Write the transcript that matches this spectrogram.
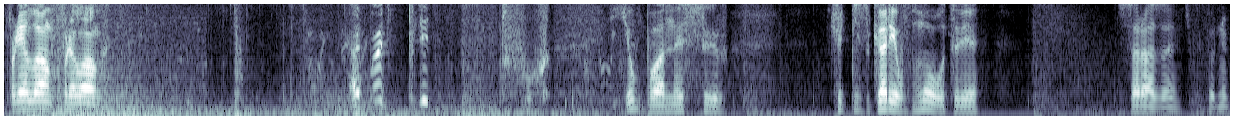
Фрилонг, фрилонг. Фух. Ёбаный сыр. Чуть не сгорел в молотове. Зараза. Теперь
